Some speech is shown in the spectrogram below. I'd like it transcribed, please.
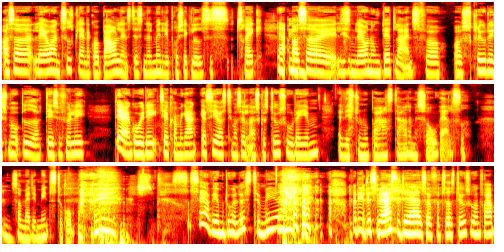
og så laver en tidsplan, der går baglæns, det er sådan en almindelig projektledelsestrik, Ja. mm. og så øh, ligesom laver nogle deadlines for at skrive det i små bidder. Det er selvfølgelig, det er en god idé til at komme i gang. Jeg siger også til mig selv, når jeg skal støvsuge derhjemme, at hvis du nu bare starter med soveværelset, mm. Mm. som er det mindste rum, så ser vi, om du har lyst til mere. Fordi det sværeste, det er altså at få taget støvsugeren frem.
